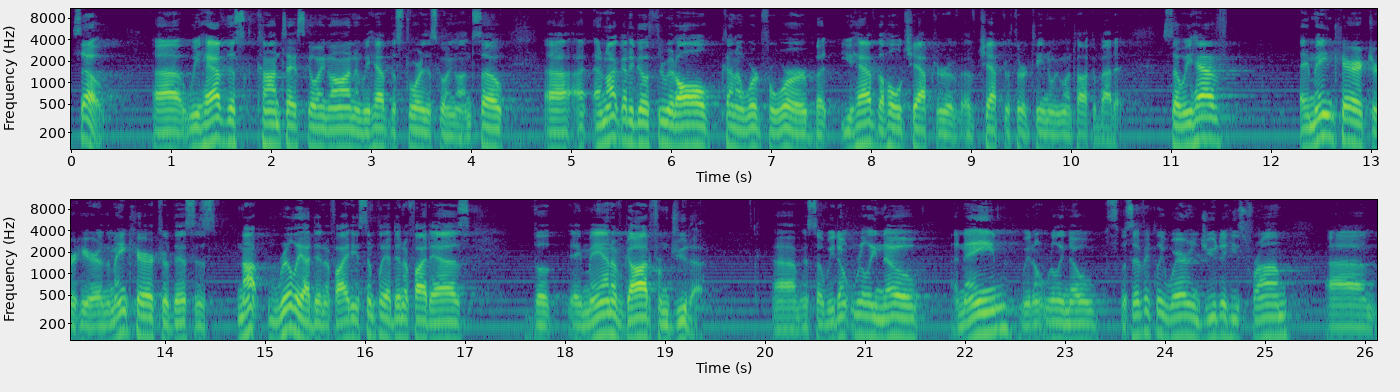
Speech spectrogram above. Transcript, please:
So, uh, we have this context going on and we have the story that's going on. So, uh, I, am not going to go through it all kind of word for word, but you have the whole chapter of, of chapter 13 and we want to talk about it. So, we have a main character here, and the main character of this is not really identified. He's simply identified as the, a man of God from Judah. Um, and so we don't really know a name. We don't really know specifically where in Judah he's from, um,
